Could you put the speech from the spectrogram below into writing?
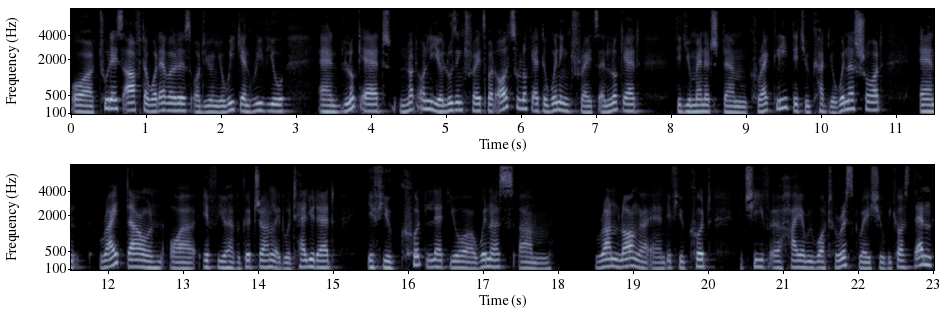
or two days after, whatever it is, or during your weekend review, and look at not only your losing trades, but also look at the winning trades and look at did you manage them correctly? Did you cut your winners short? And write down, or if you have a good journal, it will tell you that if you could let your winners um, run longer and if you could achieve a higher reward to risk ratio, because then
